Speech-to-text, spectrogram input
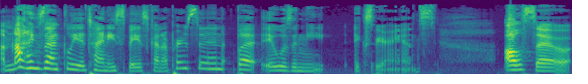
I'm not exactly a tiny space kind of person, but it was a neat experience. Also,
